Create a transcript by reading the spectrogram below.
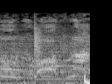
moon off night.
